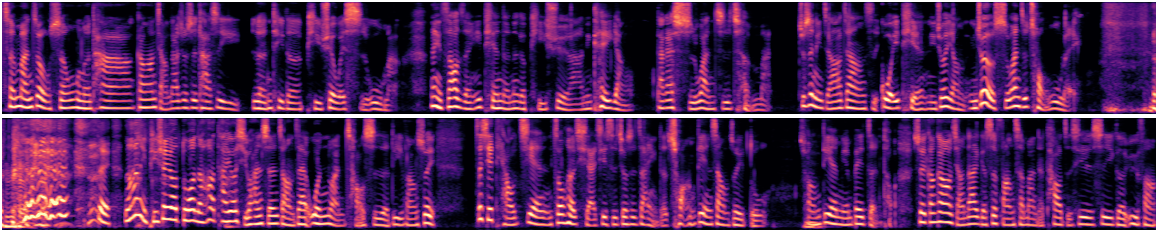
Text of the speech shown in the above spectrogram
尘螨这种生物呢，它刚刚讲到就是它是以人体的皮屑为食物嘛。那你知道人一天的那个皮屑啊，你可以养大概十万只尘螨，就是你只要这样子过一天，你就养你就有十万只宠物嘞。对，然后你皮屑又多，然后它又喜欢生长在温暖潮湿的地方，所以。这些条件综合起来，其实就是在你的床垫上最多，床垫、棉被、枕头。所以刚刚我讲到一个是防尘螨的套子，其实是一个预防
